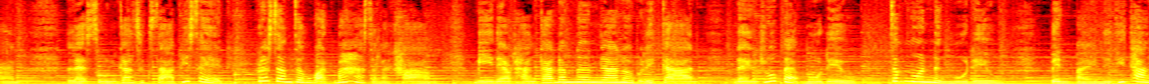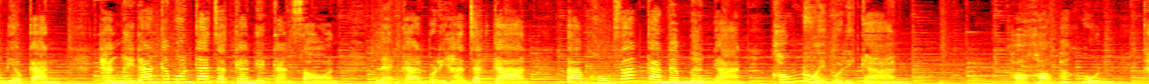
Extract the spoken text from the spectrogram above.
าร และศูนย์การศึกษาพิเศษ ประจำจังหวัดมหาสารคาม มีแนวทางการดำเนินงานหน่วยบริการ ในรูปแบบโมเดลจำนวนหนึ่งโมเดล เป็นไปในทิศทางเดียวกัน ทั้งในด้านกระบวนการจัดการเรียนการสอน และการบริหารจัดการตามโครงสร้างการดำเนินงานของหน่วยบริการ ขอขอบพระคุณ ค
